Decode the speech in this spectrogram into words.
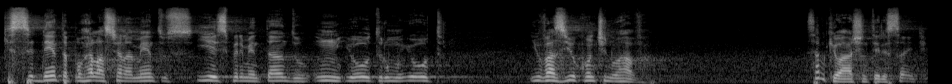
que sedenta por relacionamentos ia experimentando um e outro, um e outro, e o vazio continuava. Sabe o que eu acho interessante?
